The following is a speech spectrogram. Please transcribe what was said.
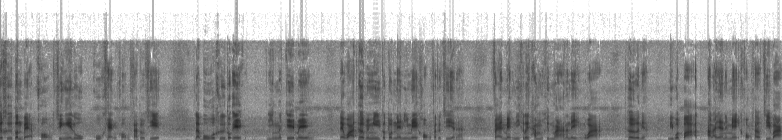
ก็คือต้นแบบของชิเงรุคู่แข่งของซาโตชิและบูก็คือตัวเอกหญิงในเกมเองแต่ว่าเธอไม่มีตัวตนในอนิเมะของซาโตชิอะนะ แฟนเมกนี้ก็เลยทำขึ้นมานั่นเองว่าเธอเนี่ยมีบทบาทอะไรในเมะของซาโตชิบ้าง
